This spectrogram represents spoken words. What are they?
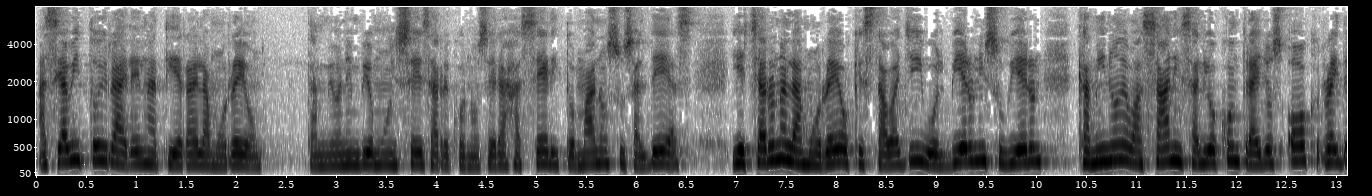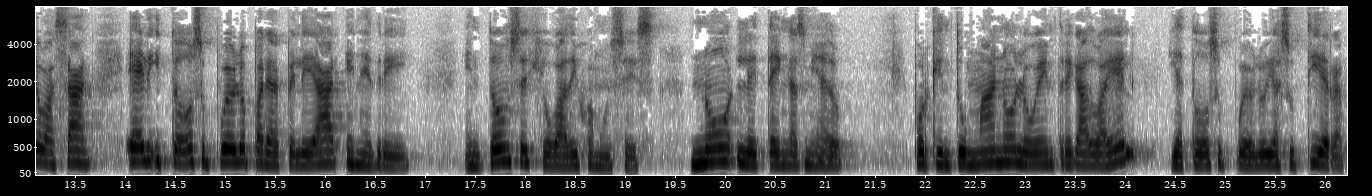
Así habitó Israel en la tierra del Amorreo. También envió Moisés a reconocer a Hazer y tomaron sus aldeas y echaron al amorreo que estaba allí, volvieron y subieron camino de Basán y salió contra ellos Oc, rey de Basán, él y todo su pueblo para pelear en Edrei. Entonces Jehová dijo a Moisés, no le tengas miedo, porque en tu mano lo he entregado a él y a todo su pueblo y a su tierra,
